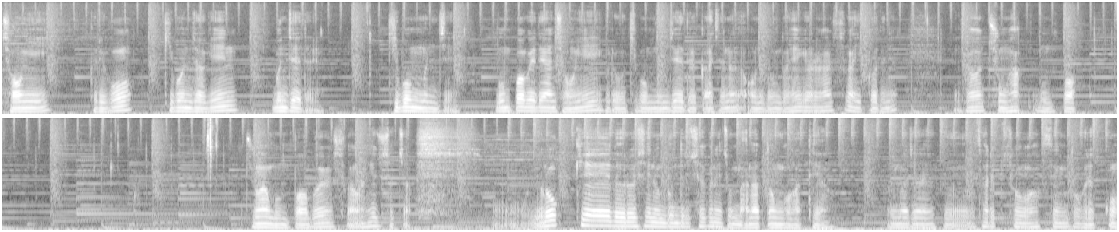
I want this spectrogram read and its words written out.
정의 그리고 기본적인 문제들 기본 문제 문법에 대한 정의 그리고 기본 문제들까지는 어느 정도 해결을 할 수가 있거든요. 그래서 중학 문법 중학 문법을 수강을 해주셨죠. 어, 이렇게 들으시는 분들이 최근에 좀 많았던 것 같아요. 얼마 전에 그 사립초 학생도 그랬고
